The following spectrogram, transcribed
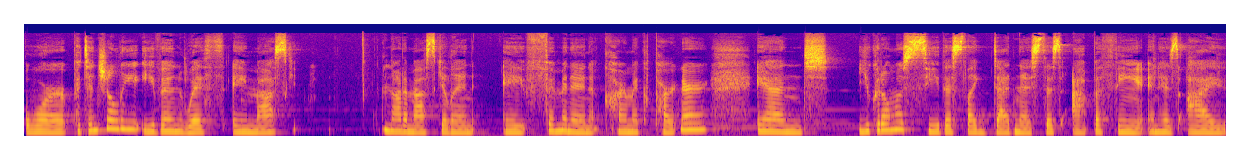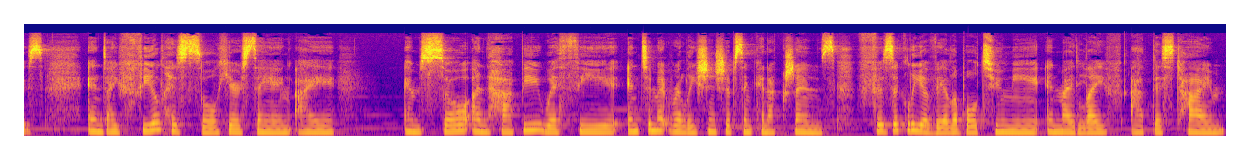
or potentially even with a mask, not a masculine, a feminine karmic partner. And you could almost see this like deadness, this apathy in his eyes. And I feel his soul here saying, I am so unhappy with the intimate relationships and connections physically available to me in my life at this time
